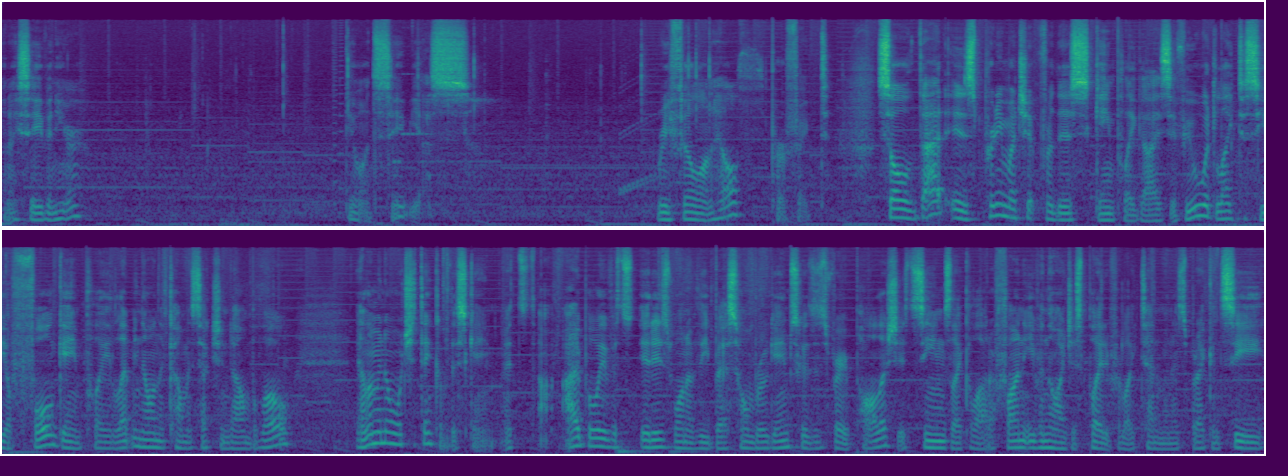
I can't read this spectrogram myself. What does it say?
Can I save in here? Do you want to save? Yes. Refill on health. Perfect. So that is pretty much it for this gameplay, guys. If you would like to see a full gameplay, let me know in the comment section down below. And let me know what you think of this game. It's I believe it's it is one of the best homebrew games because it's very polished. It seems like a lot of fun, even though I just played it for like 10 minutes. But I can see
